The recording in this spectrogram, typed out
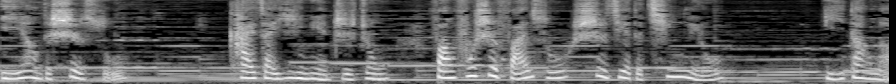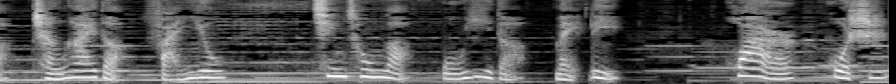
一样的世俗，开在意念之中，仿佛是凡俗世界的清流。涤荡了尘埃的烦忧，青葱了无意的美丽。花儿或失，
